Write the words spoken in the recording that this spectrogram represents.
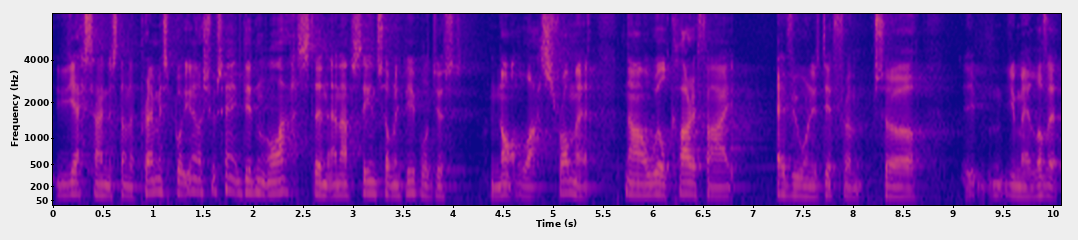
yes, I understand the premise, but, you know, she was saying it didn't last, and, and I've seen so many people just not last from it. Now, I will clarify, everyone is different, so it, you may love it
